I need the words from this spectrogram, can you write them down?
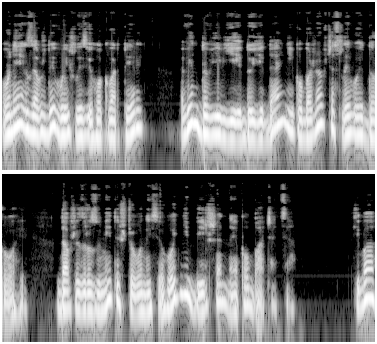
вони, як завжди, вийшли з його квартири, він довів її до їдальні і побажав щасливої дороги, давши зрозуміти, що вони сьогодні більше не побачаться. Хіба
